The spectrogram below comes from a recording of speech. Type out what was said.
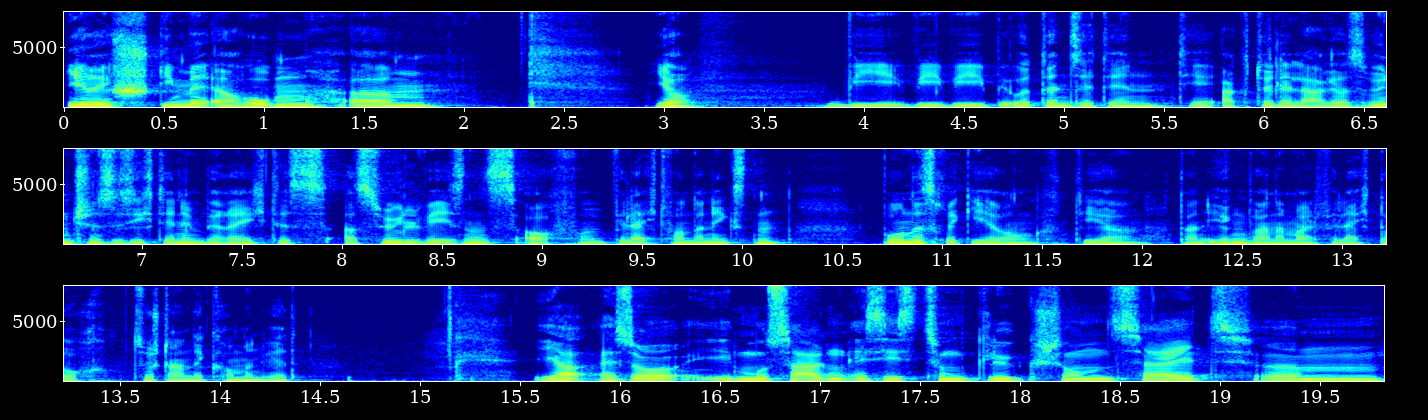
Ihre Stimme erhoben. Ähm, ja, wie, wie, wie beurteilen Sie denn die aktuelle Lage? Was wünschen Sie sich denn im Bereich des Asylwesens auch von, vielleicht von der nächsten Bundesregierung, die ja dann irgendwann einmal vielleicht doch zustande kommen wird? Ja, also ich muss sagen, es ist zum Glück schon seit ähm,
